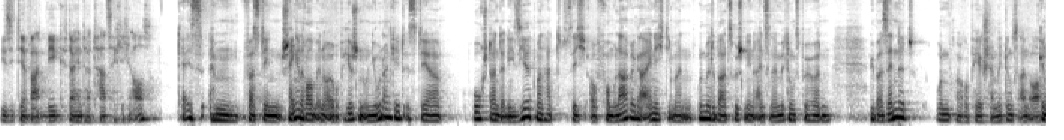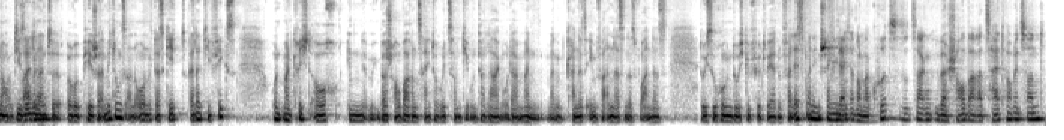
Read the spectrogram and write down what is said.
wie sieht der Weg dahinter tatsächlich aus? Der ist, ähm, was den Schengen-Raum in der Europäischen Union angeht, ist der hochstandardisiert. Man hat sich auf Formulare geeinigt, die man unmittelbar zwischen den einzelnen Ermittlungsbehörden übersendet und europäische Ermittlungsanordnung. Genau, die sogenannte europäische Ermittlungsanordnung. Das geht relativ fix und man kriegt auch in einem überschaubaren Zeithorizont die Unterlagen oder man, man kann es eben veranlassen, dass woanders Durchsuchungen durchgeführt werden. Verlässt man den Schengen? Vielleicht auch nochmal kurz sozusagen überschaubarer Zeithorizont.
